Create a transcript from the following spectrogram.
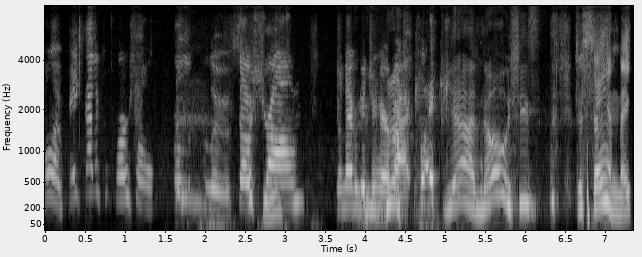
Look, make that a commercial. Gorilla Glue, so strong, you'll never get your hair back. Like, Yeah, no, she's just saying, make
